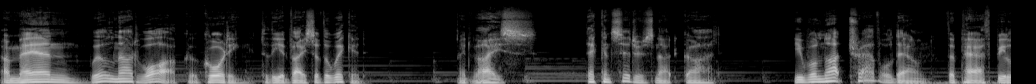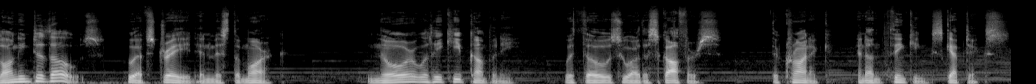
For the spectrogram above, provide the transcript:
a man will not walk according to the advice of the wicked, advice that considers not God. He will not travel down the path belonging to those who have strayed and missed the mark, nor will he keep company with those who are the scoffers, the chronic and unthinking skeptics.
